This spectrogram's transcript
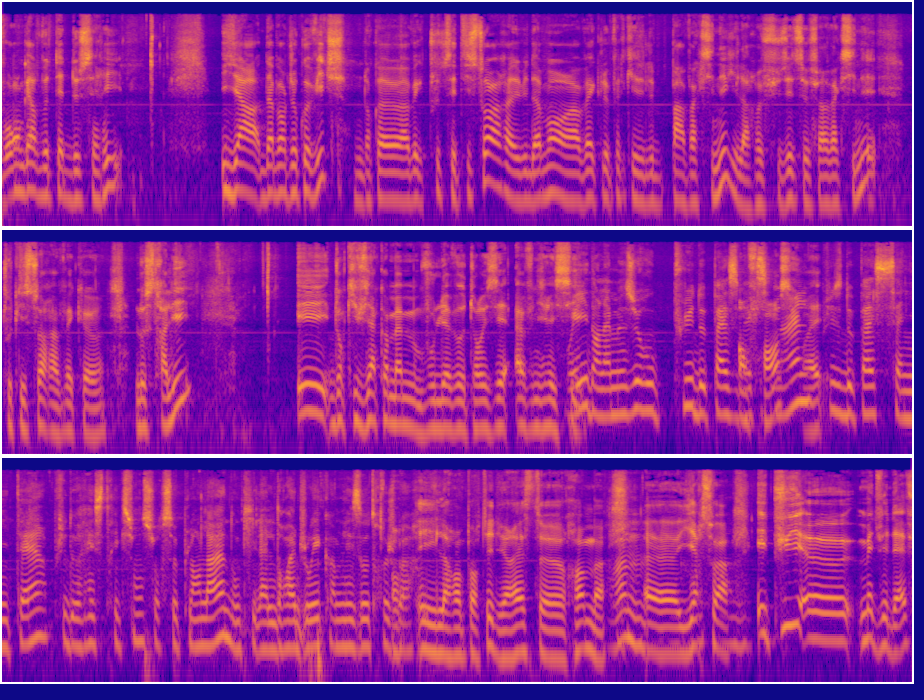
on regarde vos têtes de série. Il y a d'abord Djokovic, donc euh, avec toute cette histoire, évidemment, avec le fait qu'il n'est pas vacciné, qu'il a refusé de se faire vacciner, toute l'histoire avec euh, l'Australie. Et donc, il vient quand même, vous lui avez autorisé à venir ici. Oui, dans la mesure où plus de passes En vaccinales, France, ouais. plus de passes sanitaires, plus de restrictions sur ce plan-là, donc il a le droit de jouer comme les autres joueurs. Et il a remporté du reste euh, Rome, Rome. euh, hier soir. Et puis euh, Medvedev,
